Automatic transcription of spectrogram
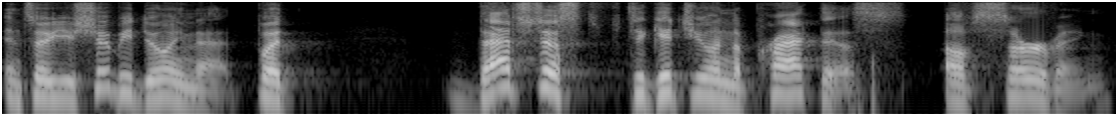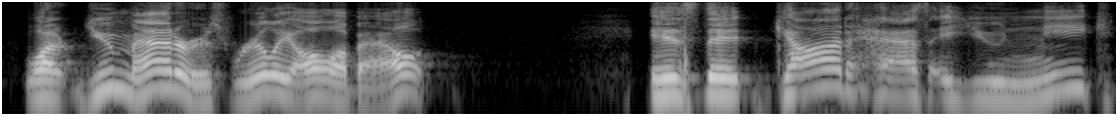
And so you should be doing that. But that's just to get you in the practice of serving. What you matter is really all about is that God has a unique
